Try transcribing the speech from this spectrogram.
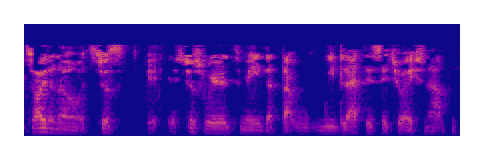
so I don't know. It's just, it's just weird to me that, that we'd let this situation happen.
